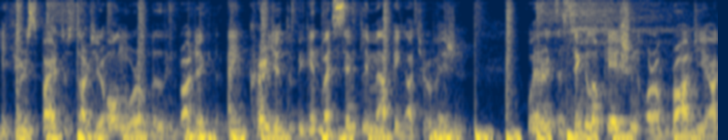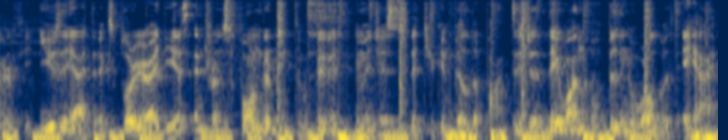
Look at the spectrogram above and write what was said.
If you're inspired to start your own world building project, I encourage you to begin by simply mapping out your vision. Whether it's a single location or a broad geography, use AI to explore your ideas and transform them into vivid images that you can build upon. This is just day one of building a world with AI.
